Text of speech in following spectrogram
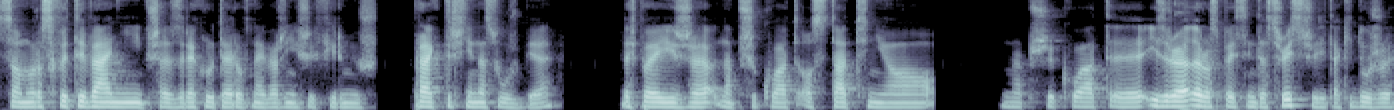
są rozchwytywani przez rekruterów najważniejszych firm już praktycznie na służbie. Dość powiedzieć, że na przykład ostatnio na przykład y, Israel Aerospace Industries, czyli taki duży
